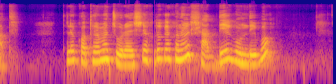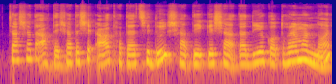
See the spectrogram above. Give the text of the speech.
আট। তাহলে কত হয় আমার চৌরাশি? এখন এখন আমি সাত দিয়ে গুণ দিব। চার সাথে আঠাশ সাতাশে আট, হাতে আছে দুই, সাতে একে সাত, আর দুয়ে কত হয় আমার নয়?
